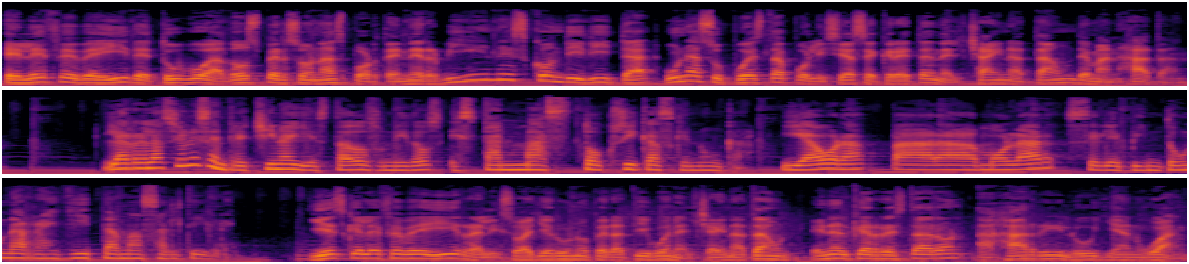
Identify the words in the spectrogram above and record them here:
El FBI detuvo a dos personas por tener bien escondidita una supuesta policía secreta en el Chinatown de Manhattan. Las relaciones entre China y Estados Unidos están más tóxicas que nunca. Y ahora, para molar, se le pintó una rayita más al tigre. Y es que el FBI realizó ayer un operativo en el Chinatown, en el que arrestaron a Harry Lu Yan Wang,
